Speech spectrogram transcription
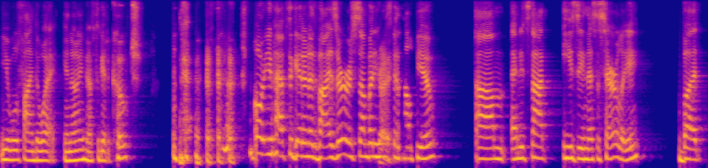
you will find a way. You know, you have to get a coach or you have to get an advisor or somebody who's right. going to help you. Um, and it's not easy necessarily, but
